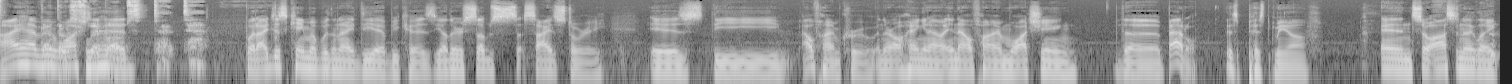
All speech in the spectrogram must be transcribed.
I haven't watched flip ahead. ups. Tap, tap. But I just came up with an idea because the other sub side story is the Alfheim crew, and they're all hanging out in Alfheim watching the battle. This pissed me off. And so Asuna like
